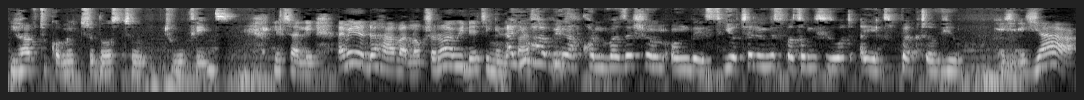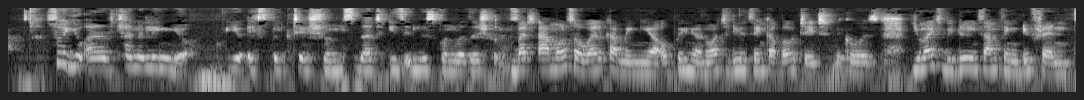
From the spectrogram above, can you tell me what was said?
You have to commit to those two two things. Literally. I mean you don't have an option. Why are we dating in the Are you having place? a conversation on this? You're telling this person this is what I expect of you. Yeah. So you are channeling your your expectations that is in this conversation. But I'm also welcoming your opinion. What do you think about it? Because you might be doing something different.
